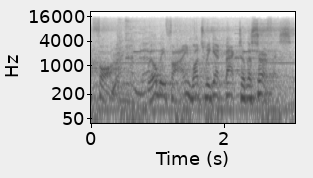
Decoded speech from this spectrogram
not far. We'll be fine once we get back to the surface.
